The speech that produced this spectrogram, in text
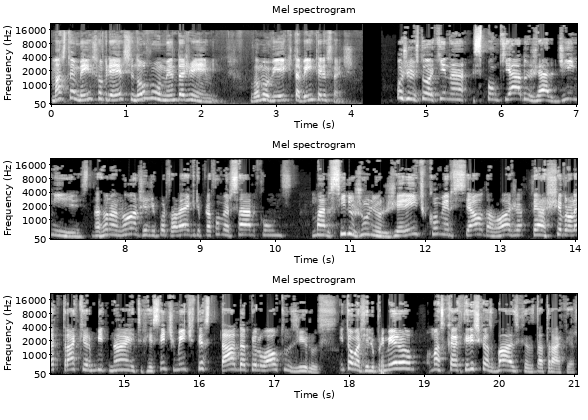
mas também sobre esse novo momento da GM. Vamos ouvir aí que está bem interessante. Hoje eu estou aqui na Esponqueado Jardine, na zona norte de Porto Alegre, para conversar com Marcílio Júnior, gerente comercial da loja a Chevrolet Tracker Midnight, recentemente testada pelo Autos Giros. Então, Marcílio, primeiro umas características básicas da Tracker.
